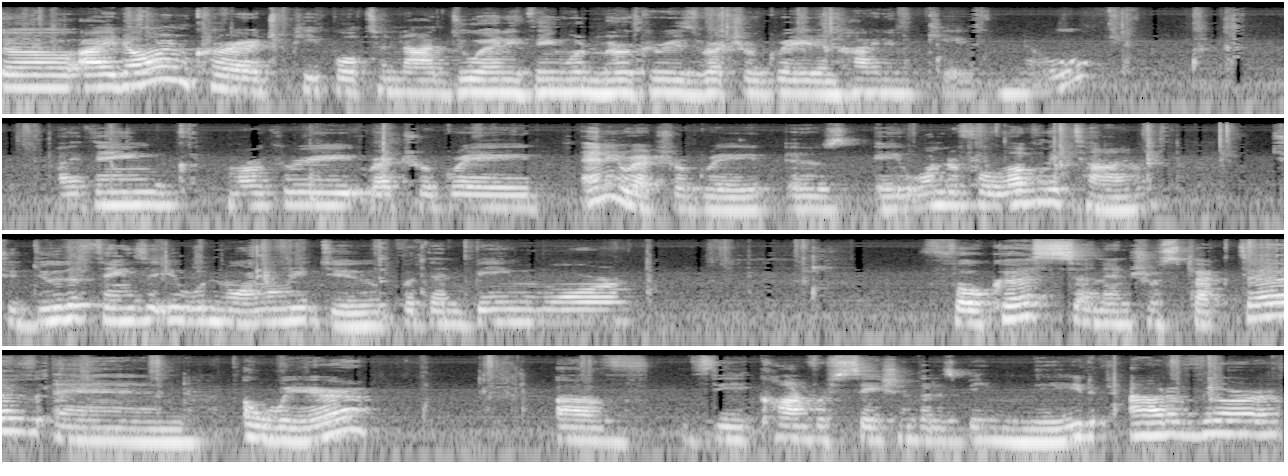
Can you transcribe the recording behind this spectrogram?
So I don't encourage people to not do anything when Mercury is retrograde and hide in a cave. No. I think Mercury retrograde, any retrograde, is a wonderful, lovely time to do the things that you would normally do, but then being more focused and introspective and aware of the conversation that is being made out of your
